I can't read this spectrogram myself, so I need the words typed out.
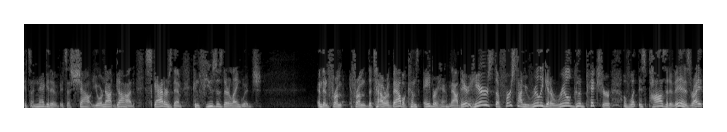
It's a negative. It's a shout. You're not God. Scatters them, confuses their language. And then from, from the Tower of Babel comes Abraham. Now there, here's the first time you really get a real good picture of what this positive is, right?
